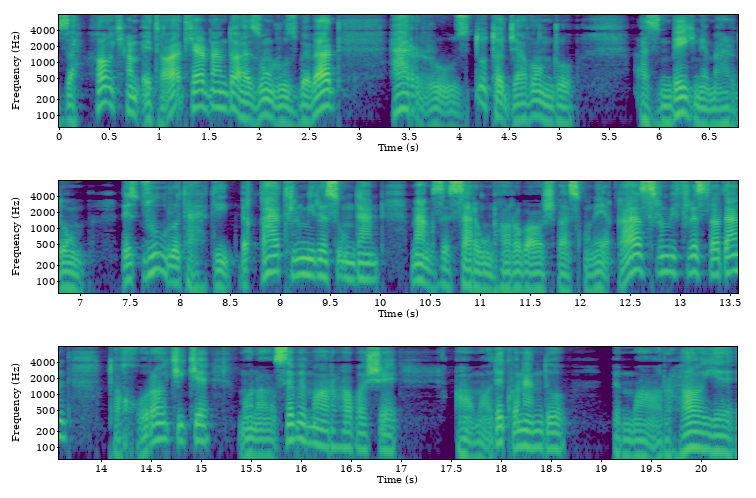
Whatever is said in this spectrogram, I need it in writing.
زحاک هم اطاعت کردند و از اون روز به بعد هر روز دو تا جوان رو از بین مردم به زور و تهدید به قتل میرسوندن. مغز سر اونها رو به آشپزخونه قصر میفرستادن تا خوراکی که مناسب مارها باشه آماده کنند و به مارهای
